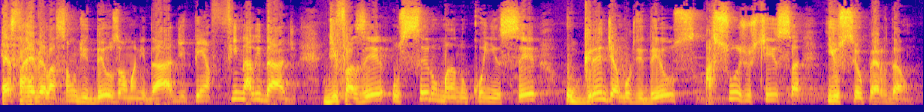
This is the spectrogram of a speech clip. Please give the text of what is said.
Esta revelação de Deus à humanidade tem a finalidade de fazer o ser humano conhecer o grande amor de Deus, a sua justiça e o seu perdão.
